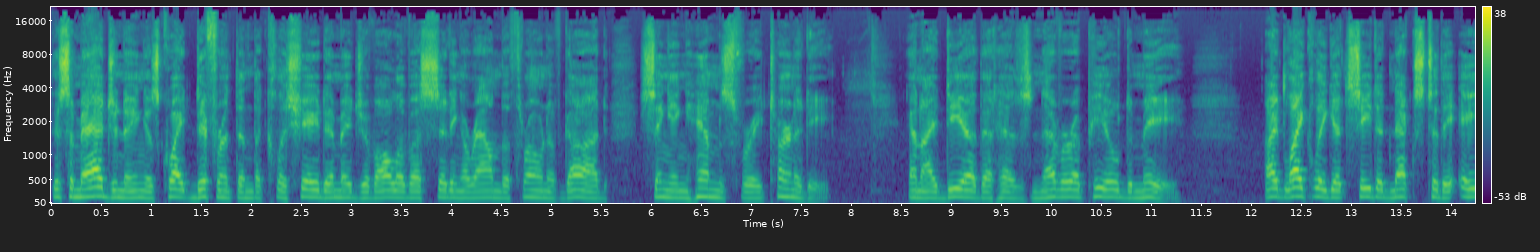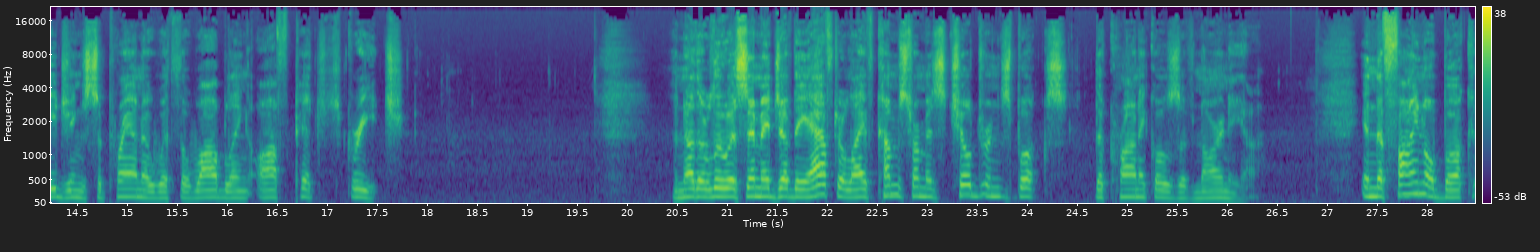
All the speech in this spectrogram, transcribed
This imagining is quite different than the cliched image of all of us sitting around the throne of God singing hymns for eternity, an idea that has never appealed to me. I'd likely get seated next to the aging soprano with the wobbling off pitch screech. Another Lewis image of the afterlife comes from his children's books, The Chronicles of Narnia. In the final book,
